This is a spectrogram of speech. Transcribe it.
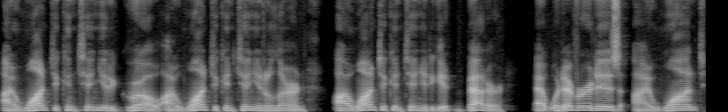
I want to continue to grow. I want to continue to learn. I want to continue to get better at whatever it is I want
